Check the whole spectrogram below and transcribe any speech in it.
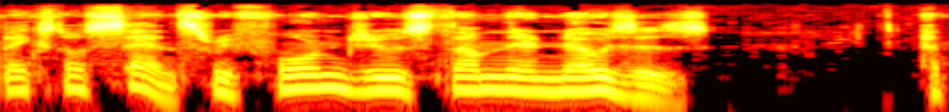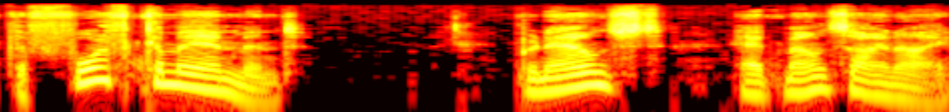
makes no sense. Reformed Jews thumb their noses at the fourth commandment pronounced at Mount Sinai,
